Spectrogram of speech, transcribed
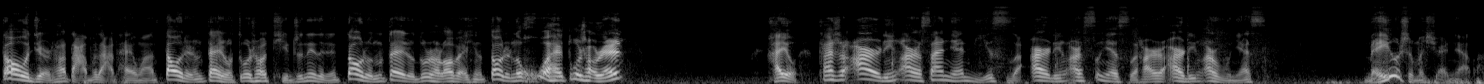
到底他打不打台湾？到底能带走多少体制内的人？到底能带走多少老百姓？到底能祸害多少人？还有，他是二零二三年底死，二零二四年死，还是二零二五年死？没有什么悬念了。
